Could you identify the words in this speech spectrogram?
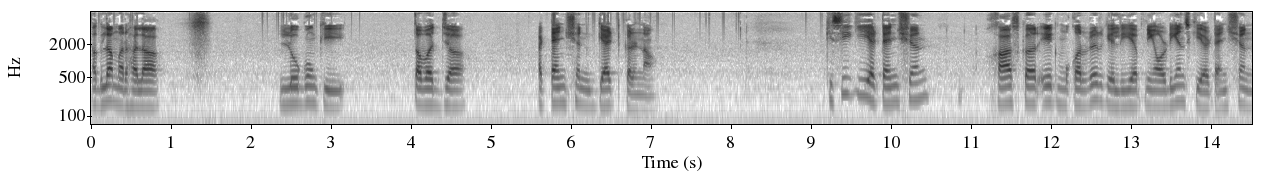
اگلا مرحلہ لوگوں کی توجہ اٹینشن گیٹ کرنا۔ کسی کی اٹینشن خاص کر ایک مقرر کے لیے اپنی آڈینس کی اٹینشن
